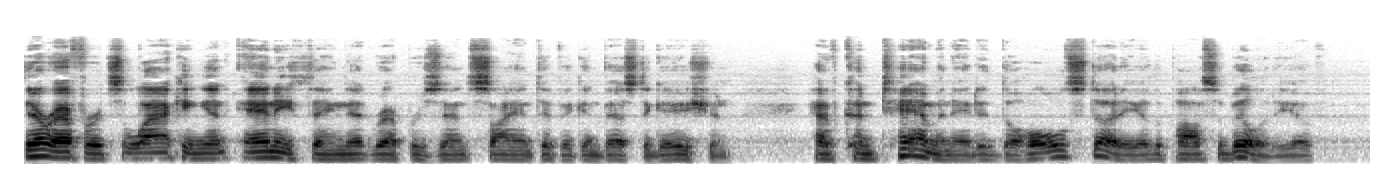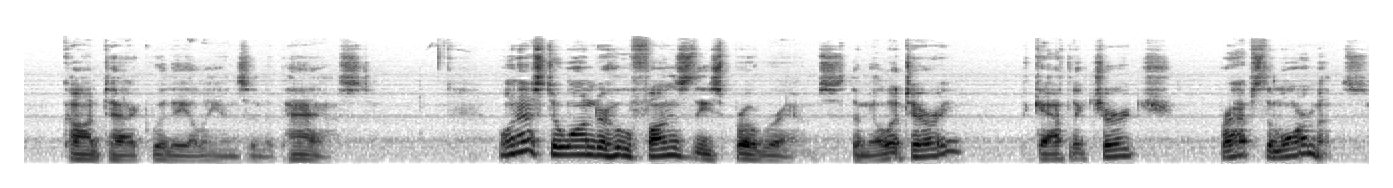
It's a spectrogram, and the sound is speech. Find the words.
Their efforts, lacking in anything that represents scientific investigation, have contaminated the whole study of the possibility of contact with aliens in the past. One has to wonder who funds these programs the military, the Catholic Church, perhaps the Mormons.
